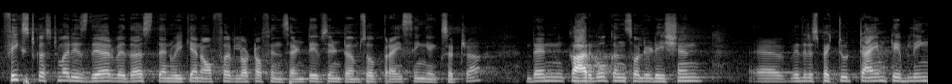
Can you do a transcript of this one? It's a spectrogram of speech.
fixed customer is there with us, then we can offer a lot of incentives in terms of pricing, etc. Then cargo consolidation, uh, with respect to timetabling,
